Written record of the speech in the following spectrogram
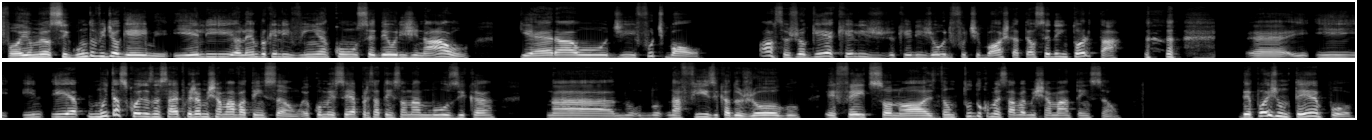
Foi o meu segundo videogame e ele, eu lembro que ele vinha com o CD original, que era o de futebol. Nossa, eu joguei aquele, aquele jogo de futebol, acho que até o CD entortar. É, e, e, e, é, muitas coisas nessa época já me chamavam atenção. Eu comecei a prestar atenção na música, na, no, na física do jogo, efeitos sonoros, então tudo começava a me chamar atenção. Depois de um tempo,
